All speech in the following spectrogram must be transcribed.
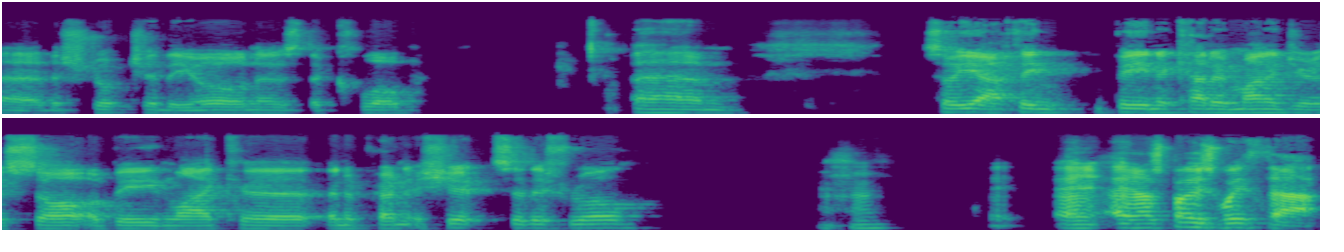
uh, the structure, the owners, the club. Um, so yeah, I think being a academy manager has sort of been like a, an apprenticeship to this role. Mm-hmm. And, and I suppose with that,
